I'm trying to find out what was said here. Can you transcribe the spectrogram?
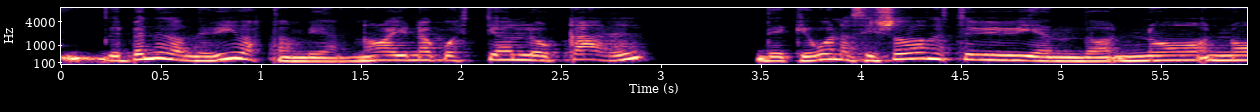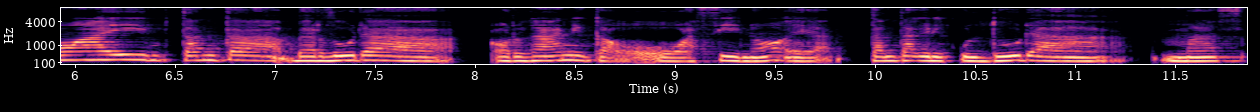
depende de donde vivas también, ¿no? Hay una cuestión local de que, bueno, si yo donde estoy viviendo no, no hay tanta verdura orgánica o, así, ¿no? Eh, tanta agricultura más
